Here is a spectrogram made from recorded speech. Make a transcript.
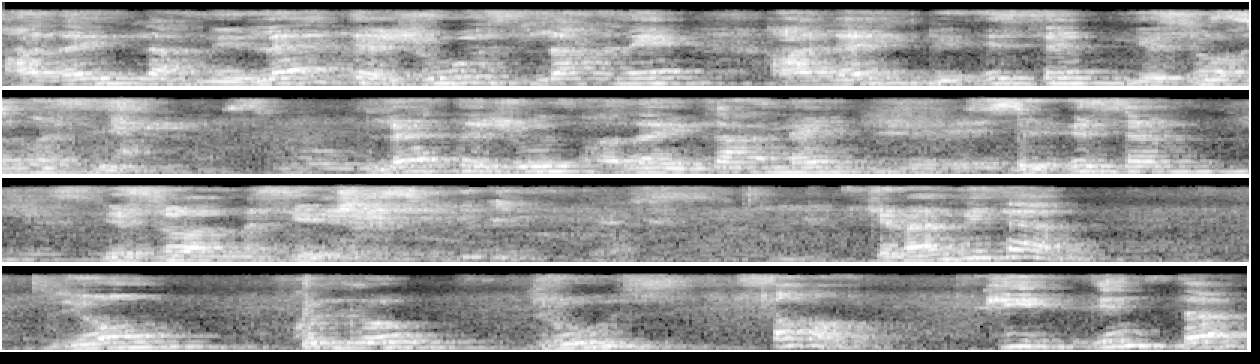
علي لعنة. لا تجوز لعنة علي باسم يسوع المسيح. لا تجوز علي لعنة باسم يسوع المسيح. كمان مثال. اليوم كله دروس صلاة. كيف أنت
